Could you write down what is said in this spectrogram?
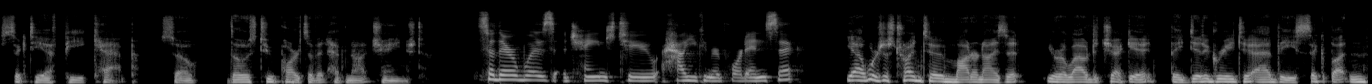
sick TFP cap. So, those two parts of it have not changed. So there was a change to how you can report in sick? Yeah, we're just trying to modernize it. You're allowed to check it. They did agree to add the sick button.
